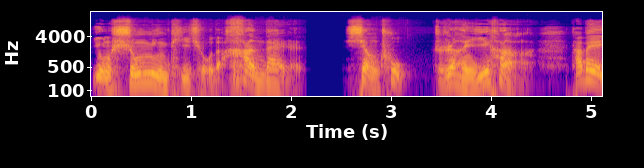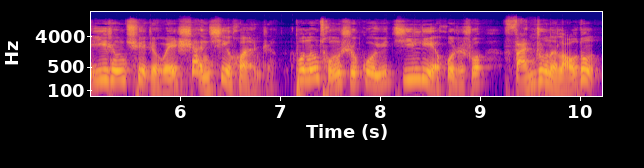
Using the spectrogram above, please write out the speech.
用生命踢球的汉代人项处，只是很遗憾啊，他被医生确诊为疝气患者，不能从事过于激烈或者说繁重的劳动，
